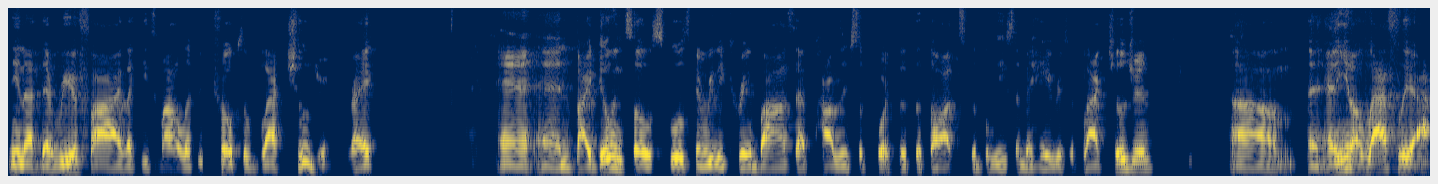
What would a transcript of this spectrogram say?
you know, that reify like these monolithic tropes of black children, right? And, and by doing so, schools can really create bonds that positively support the, the thoughts, the beliefs, and behaviors of Black children. Um, and, and, you know, lastly, I,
